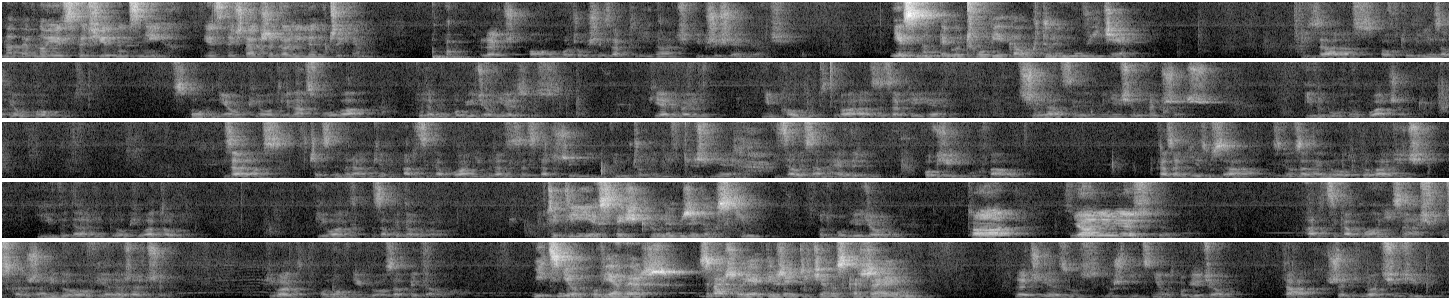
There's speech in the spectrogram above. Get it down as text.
Na pewno jesteś jednym z nich. Jesteś także Galilejczykiem. Lecz on począł się zaklinać i przysięgać. Nie znam tego człowieka, o którym mówicie. I zaraz powtórnie zapiał kogut. Wspomniał Piotr na słowa, które mu powiedział Jezus. Pierwej, nim kogut dwa razy zapieje, trzy razy mnie się wyprzesz. I wybuchnął płaczem. Zaraz wczesnym rankiem arcykapłani wraz ze starszymi i uczonymi w piśmie i cały Sanhedryn powzięli uchwałę. Kazali Jezusa związanego odprowadzić i wydali go Piłatowi. Piłat zapytał go. Czy Ty jesteś królem żydowskim? Odpowiedział mu. Tak, ja nim jestem. Arcykapłani zaś oskarżali go o wiele rzeczy. Piłat ponownie go zapytał. Nic nie odpowiadasz? Zważ o jakie rzeczy Cię oskarżają. Lecz Jezus już nic nie odpowiedział, tak, że Piłat się dziwił.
